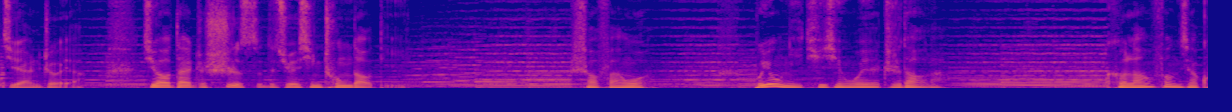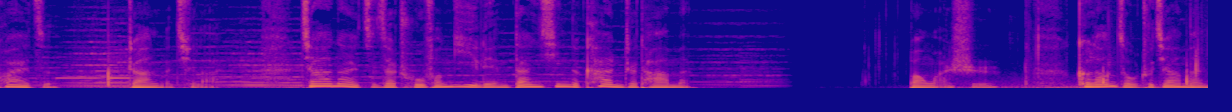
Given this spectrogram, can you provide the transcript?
既然这样，就要带着誓死的决心冲到底。少烦我，不用你提醒我也知道了。可狼放下筷子，站了起来。加奈子在厨房一脸担心地看着他们。傍晚时，克朗走出家门，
